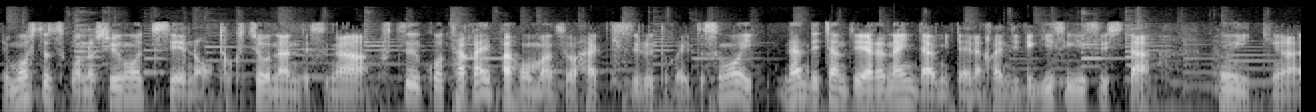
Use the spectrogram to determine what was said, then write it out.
でもう一つこの集合知性の特徴なんですが普通こう高いパフォーマンスを発揮するとか言うとすごいなんでちゃんとやらないんだみたいな感じでギスギスした雰囲気が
